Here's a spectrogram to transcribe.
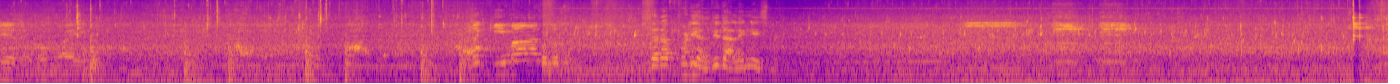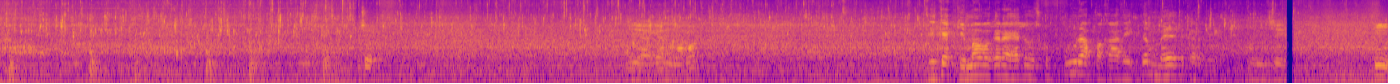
ये देखो भाई। अच्छा कीमा सर अब थोड़ी हल्दी डालेंगे इसमें। ये आ गया नमक। ठीक है कीमा वगैरह है तो उसको पूरा पका दे एकदम मेल्ट कर दे। जी। हम्म।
